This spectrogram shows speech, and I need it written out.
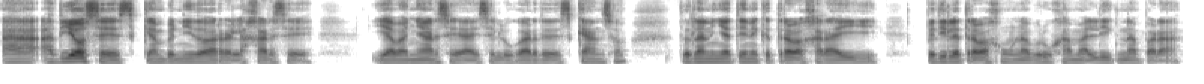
a, dioses que han venido a relajarse y a bañarse a ese lugar de descanso. Entonces la niña tiene que trabajar ahí, pedirle trabajo a una bruja maligna para...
